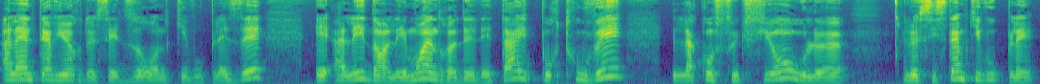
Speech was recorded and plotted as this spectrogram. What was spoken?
à l'intérieur de cette zone qui vous plaisait, et aller dans les moindres détails pour trouver la construction ou le système qui vous plaît.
